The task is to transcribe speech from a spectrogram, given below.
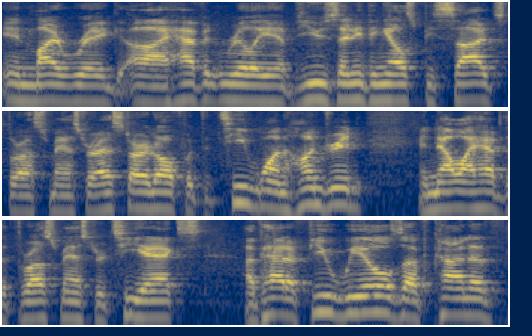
in my rig. Uh, I haven't really have used anything else besides Thrustmaster. I started off with the T100 and now I have the Thrustmaster TX. I've had a few wheels. I've kind of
